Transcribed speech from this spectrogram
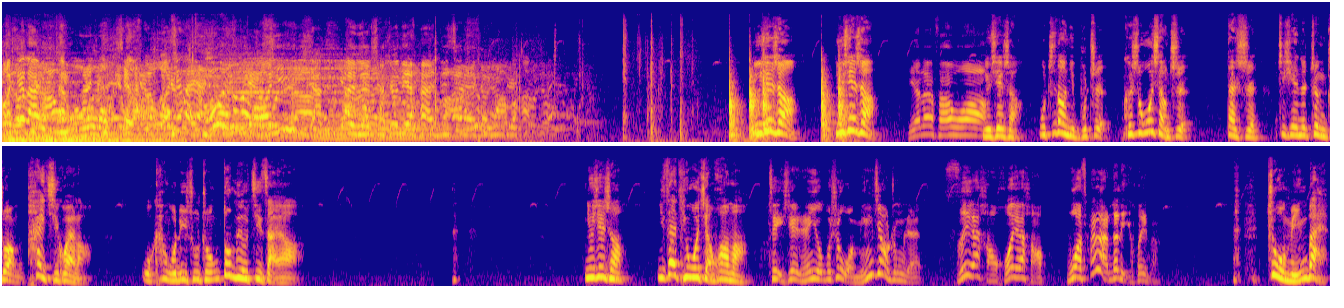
我先来，我我我先来，我先来，我先，一下，哎，小兄弟，你先来，小兄弟。刘先生，刘先生，别来烦我。刘先生，我知道你不治，可是我想治。但是这些人的症状太奇怪了，我看过历书中都没有记载啊。牛先生。你在听我讲话吗？这些人又不是我明教中人，死也好，活也好，我才懒得理会呢。这我明白。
